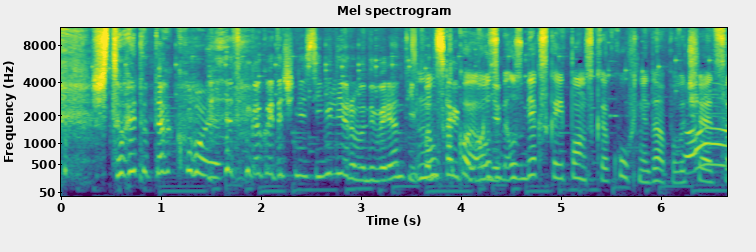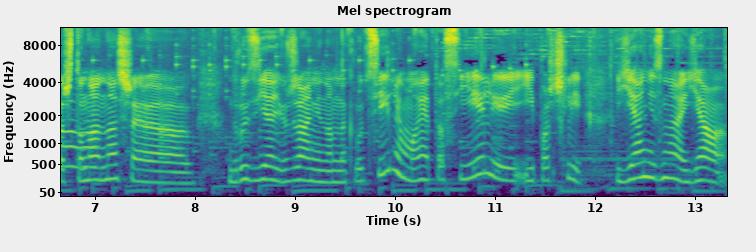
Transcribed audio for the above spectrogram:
что это такое? Это какой-то очень ассимилированный вариант ну, японской ну, такой, кухни. узбекско-японская кухня, да, получается, что на наши э, друзья южане нам накрутили, мы это съели и пошли. Я не знаю, я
